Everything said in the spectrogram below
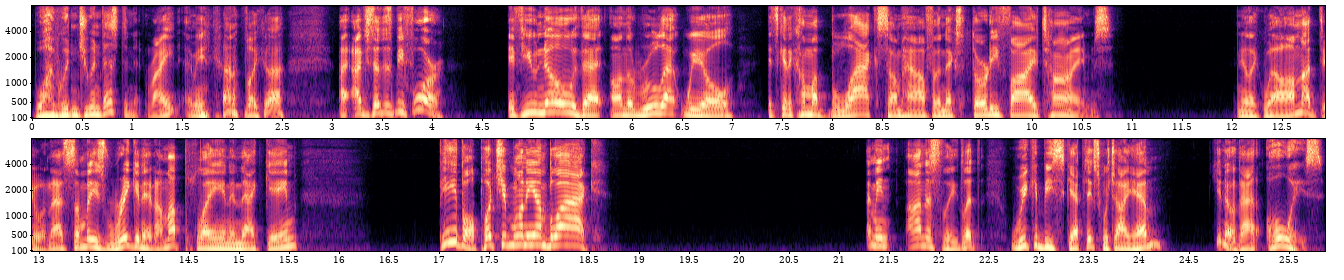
Why wouldn't you invest in it, right? I mean, kind of like, uh, I, I've said this before. If you know that on the roulette wheel, it's going to come up black somehow for the next 35 times. And you're like, well, I'm not doing that. Somebody's rigging it. I'm not playing in that game. People, put your money on black. I mean, honestly, let we could be skeptics, which I am. You know that always.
